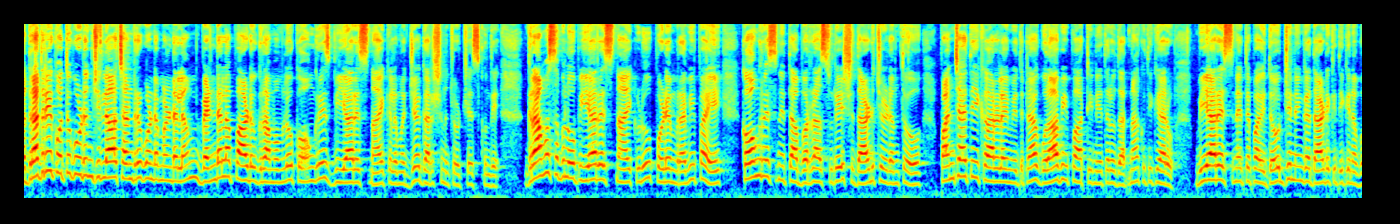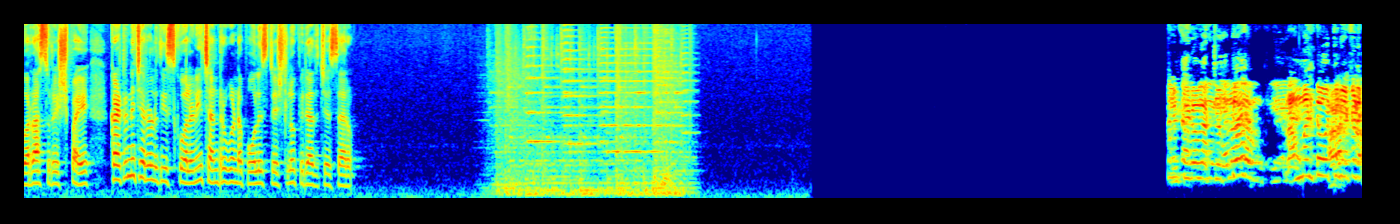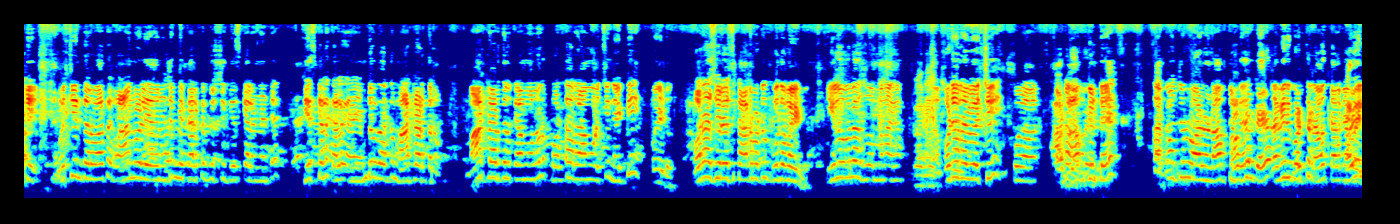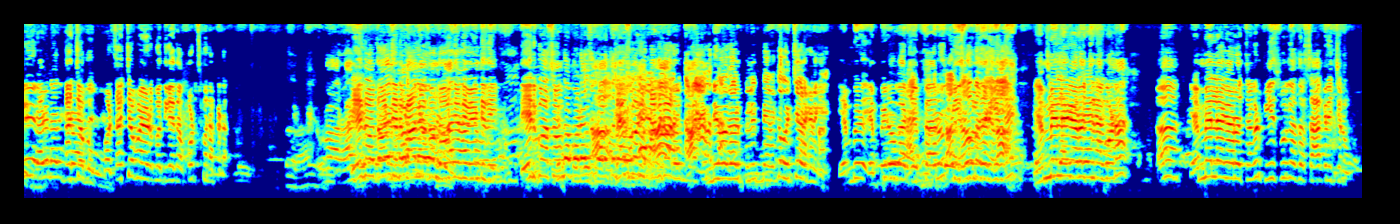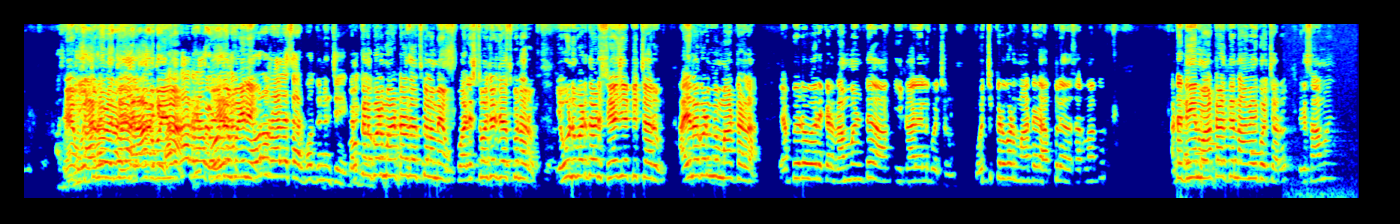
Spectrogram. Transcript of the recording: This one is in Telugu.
భద్రాద్రి కొత్తగూడెం జిల్లా చండ్రగొండ మండలం బెండలపాడు గ్రామంలో కాంగ్రెస్ బీఆర్ఎస్ నాయకుల మధ్య ఘర్షణ చోటు చేసుకుంది. గ్రామ సభలో బీఆర్ఎస్ నాయకుడు పొడెం రవిపై కాంగ్రెస్ నేత బొర్రా సురేష్ దాడి చేయడంతో పంచాయతీ కార్యాలయం ఎదుట గులాబీ పార్టీ నేతలు ధర్నాకు దిగారు. బీఆర్ఎస్ నేతపై దౌర్జన్యంగా దాడికి దిగిన బొర్రా సురేష్పై కఠిన చర్యలు తీసుకోవాలని చండ్రగొండ పోలీస్ స్టేషన్లో ఫిర్యాదు చేశారు. ఎంపీడో గారు చెప్తే రమ్మంటే వచ్చిన ఇక్కడికి. వచ్చిన తర్వాత రాని వాళ్ళు ఏదైనా ఉంటే మీరు కలెక్టర్ దృష్టికి తీసుకెళ్ళండి అంటే తీసుకెళ్ళి కల ఎంపీ గారితో మాట్లాడతాను మాట్లాడుతున్న క్రమంలో పొట్ట రాము వచ్చి నెట్టి పోయాడు. బొర్రా సురేష్ కాట పట్టుకుని కుదపోయాడు ఈ లోపల మన పొడి రవి వచ్చి ఆట ఆపుతుంటే. సర్పంచ్ వాళ్ళు ఆపుతుంటే రవిని కొడితే రవి తలకాయ చచ్చిపోయాడు కొద్దిగా అయితే పొడుచుకుని అక్కడ. ఏదో దౌర్జన్యం దేనికోసం? చేసుకోండి పథకాలు ఎండిఓ గారు పిలుపు మేరకు వచ్చారు అక్కడికి. ఎంపీ ఎంపీడీ గారు చెప్పారు పీస్ఫుల్గా జరిగింది. ఎమ్మెల్యే గారు వచ్చినా కూడా ఎమ్మెల్యే గారు వచ్చినా కూడా పీస్ఫుల్గా అసలు సహకరించను మేము ఒక్కళ్ళు కూడా మాట్లాడదలుచుకోలేం మేము. వాళ్ళు ఇష్టం వచ్చినట్టు చేసుకున్నారు. ఎవరిని పడితే వాడిని స్టేజ్ ఎక్కిచ్చారు. అయినా కూడా మేము మాట్లాడాల. ఎంపీడీ గారు ఇక్కడ రమ్మంటే ఈ కార్యాలయానికి వచ్చినాం. వచ్చి ఇక్కడ కూడా మాట్లాడే హక్కు లేదా సార్ మాకు? అంటే నేను మాట్లాడితే నా మీదకి వచ్చారు. ఇక సామాన్య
